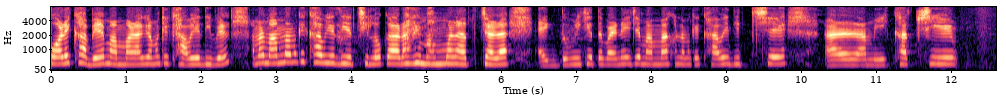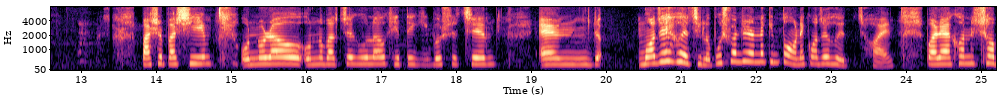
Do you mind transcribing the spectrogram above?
পরে খাবে, মাম্মার আগে আমাকে খাওয়িয়ে দিবে। আমার মাম্মা আমাকে খাওয়িয়ে দিয়েছিল, কারণ আমি মাম্মার হাত ছাড়া একদমই খেতে পারি না এই যে মাম্মা এখন আমাকে খাওয়িয়ে দিচ্ছে, আর আমি খাচ্ছি পাশাপাশি অন্যরাও, অন্য বাচ্চাগুলোও খেতে বসেছে। অ্যান্ড মজাই হয়েছিল। পুষ্পাঞ্জলি রান্না কিন্তু অনেক মজা হয়ে হয়। পরে এখন সব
